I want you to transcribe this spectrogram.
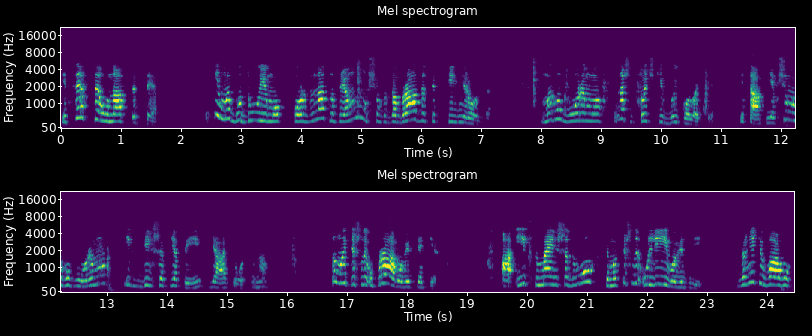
І це все у нас система. Тоді ми будуємо координатну пряму, щоб зобразити спільні розв'язки. Ми говоримо, наші точки виколоті. І так, якщо ми говоримо х більше 5, 5 ось у нас, то ми пішли управо від п'ятірки. А х менше 2, це ми пішли уліво від двійки. Зверніть увагу,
